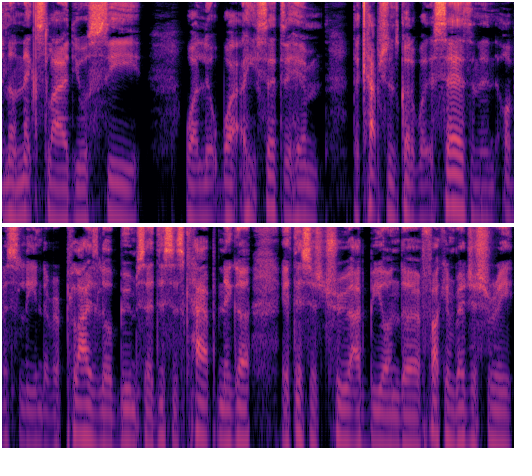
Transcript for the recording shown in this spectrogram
in the next slide, you'll see what what he said to him. The caption's got what it says, and then obviously in the replies, Lil Boom said, "This is cap, nigga. If this is true, I'd be on the fucking registry."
